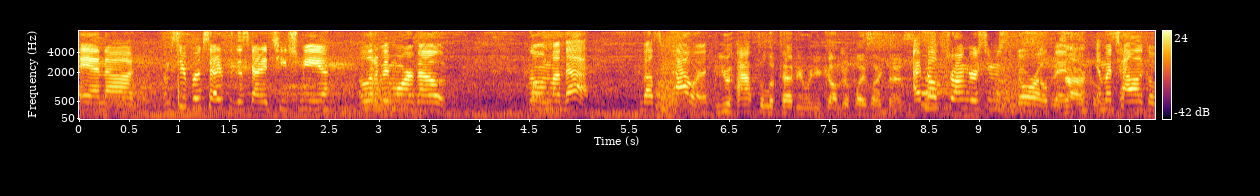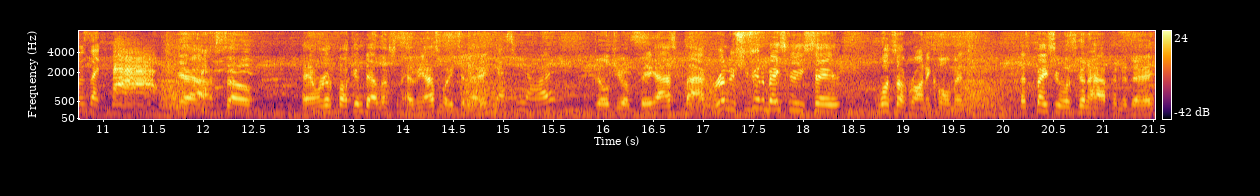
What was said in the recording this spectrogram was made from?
And uh, I'm super excited for this guy to teach me a little bit more about growing my back, about some power. You have to lift heavy when you come to a place like this. I felt stronger as soon as the door opened. Exactly. And Metallica was like, ah! Yeah, so, and we're gonna fucking deadlift some heavy ass weight today. Yes, we are. Build you a big ass back. We're gonna, she's gonna basically say, what's up, Ronnie Coleman? That's basically what's gonna happen today.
